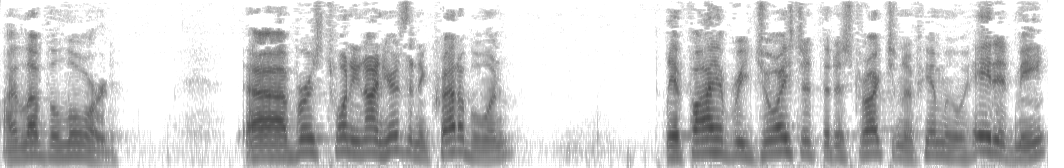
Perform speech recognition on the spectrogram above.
I love the Lord. Uh, verse 29, here's an incredible one. If I have rejoiced at the destruction of him who hated me,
